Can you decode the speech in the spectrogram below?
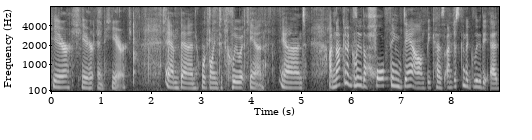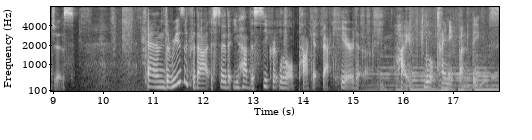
here, here, and here and then we're going to glue it in. And I'm not going to glue the whole thing down because I'm just going to glue the edges. And the reason for that is so that you have this secret little pocket back here to hide little tiny fun things.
